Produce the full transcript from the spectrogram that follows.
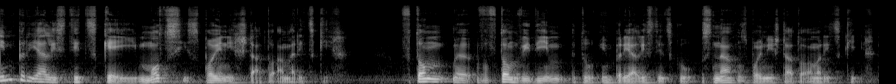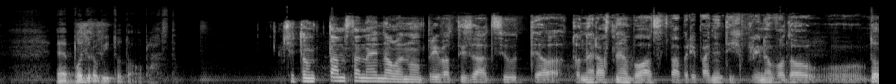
imperialistickej moci Spojených štátov amerických v tom, e, v tom vidím tú imperialistickú snahu Spojených štátov amerických e, podrobiť túto oblasť. Či to, tam sa nejedná len o privatizáciu to, to nerastného bohatstva, prípadne tých plynovodov, to,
